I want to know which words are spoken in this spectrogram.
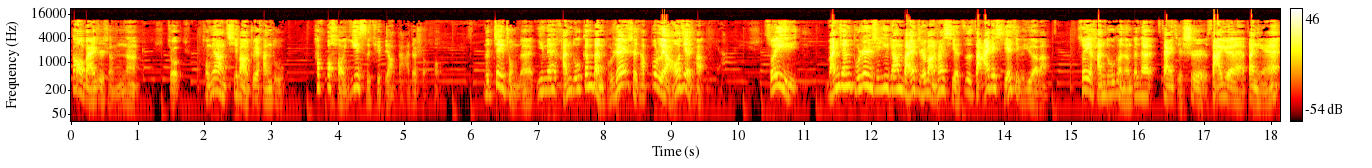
告白是什么呢？就同样齐宝追韩独，他不好意思去表达的时候，那这种的，因为韩独根本不认识他，不了解他，所以完全不认识一张白纸往上写字，咋也得写几个月吧。所以韩独可能跟他在一起是仨月半年，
